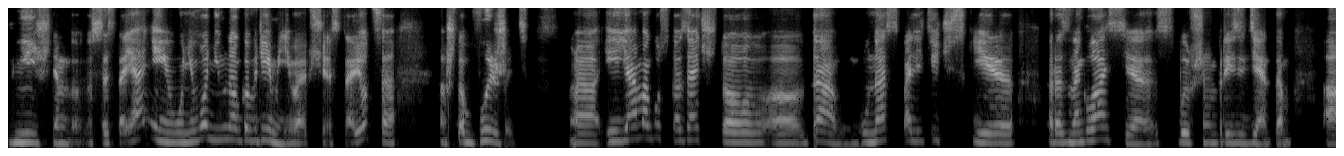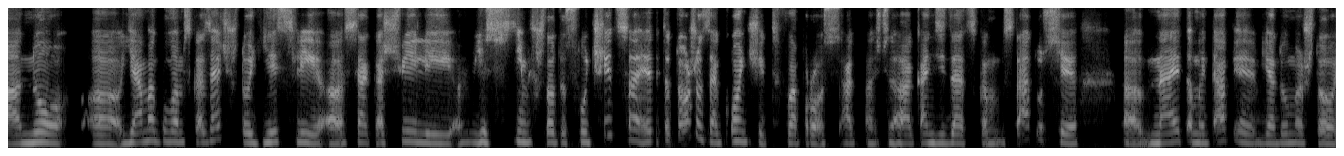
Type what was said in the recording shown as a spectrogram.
в нынешнем состоянии, у него немного времени вообще остается, чтобы выжить. А, и я могу сказать, что а, да, у нас политические разногласия с бывшим президентом, а, но я могу вам сказать, что если Саакашвили, если с ним что-то случится, это тоже закончит вопрос о, о кандидатском статусе. На этом этапе, я думаю, что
